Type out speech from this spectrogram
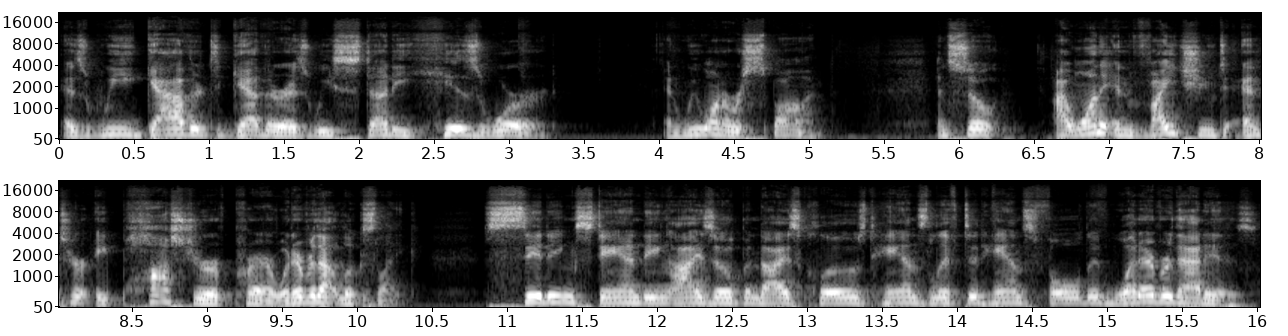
as we gather together, as we study His Word, and we want to respond. And so I want to invite you to enter a posture of prayer, whatever that looks like sitting, standing, eyes opened, eyes closed, hands lifted, hands folded, whatever that is.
